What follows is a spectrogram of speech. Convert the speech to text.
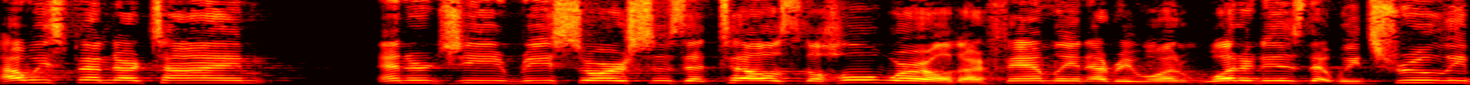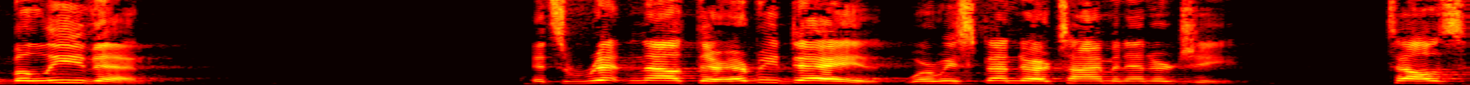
how we spend our time, energy, resources, that tells the whole world, our family, and everyone what it is that we truly believe in. It's written out there every day where we spend our time and energy. Tells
